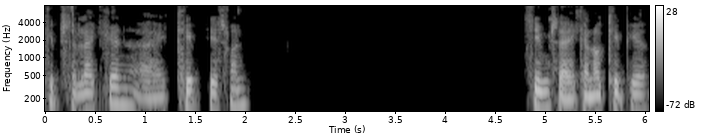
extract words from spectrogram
Keep selection, I keep this one. Seems I cannot keep here.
